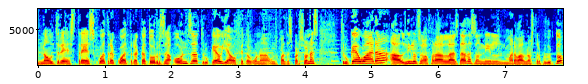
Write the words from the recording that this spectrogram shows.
93 344 14 11 truqueu, ja ho ha fet alguna, uns quantes persones truqueu ara, el Nil us agafarà les dades el Nil Marval, el nostre productor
